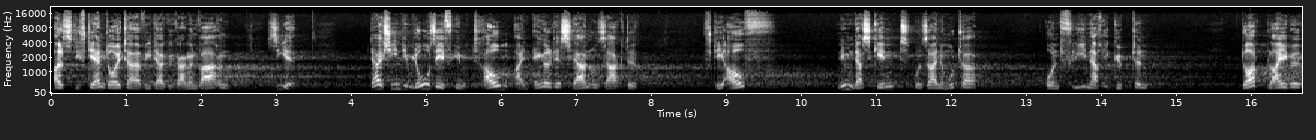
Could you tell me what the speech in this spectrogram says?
Als die Sterndeuter wieder gegangen waren, siehe, da erschien dem Josef im Traum ein Engel des Herrn und sagte, Steh auf, nimm das Kind und seine Mutter und flieh nach Ägypten. Dort bleibe,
